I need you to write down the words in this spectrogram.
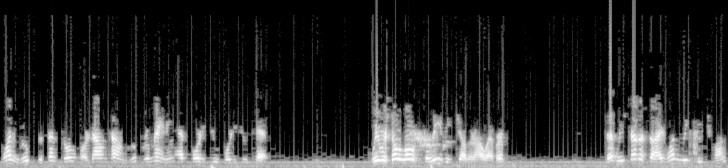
one group, the Central or Downtown group, remaining at 4242 Ted. We were so loath to leave each other, however, that we set aside one week each month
